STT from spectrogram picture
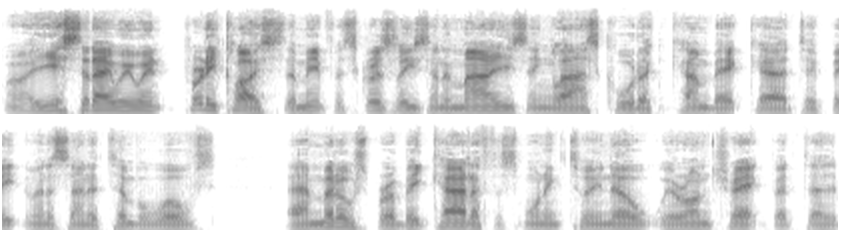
Well, yesterday we went pretty close. The Memphis Grizzlies, an amazing last quarter comeback uh, to beat the Minnesota Timberwolves. Uh, Middlesbrough beat Cardiff this morning 2 0. We're on track, but uh,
